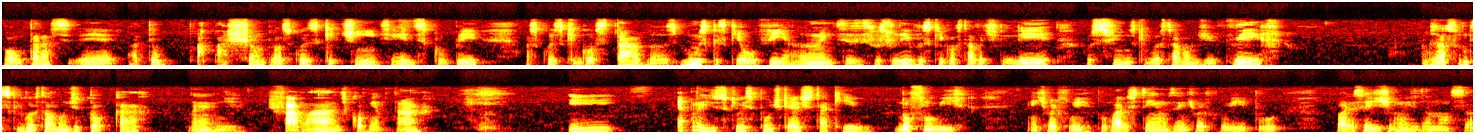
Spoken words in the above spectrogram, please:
voltar a, é, a ter a paixão pelas coisas que tinha, se redescobrir as coisas que gostava, as músicas que eu ouvia antes, os livros que gostava de ler, os filmes que gostavam de ver, os assuntos que gostavam de tocar, né, de, de falar, de comentar. E é para isso que esse podcast está aqui, no Fluir. A gente vai fluir por vários temas, a gente vai fluir por várias regiões da nossa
